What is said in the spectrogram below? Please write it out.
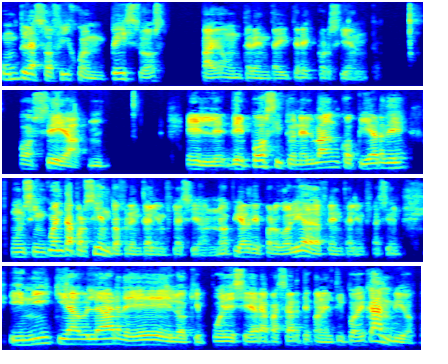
Un plazo fijo en pesos paga un 33%. O sea, el depósito en el banco pierde un 50% frente a la inflación, no pierde por goleada frente a la inflación. Y ni que hablar de lo que puede llegar a pasarte con el tipo de cambio.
